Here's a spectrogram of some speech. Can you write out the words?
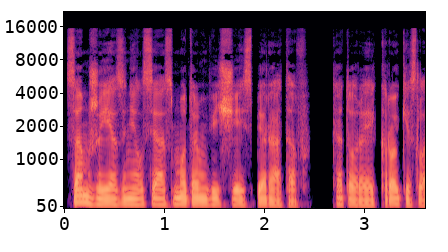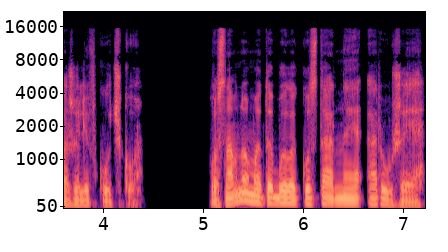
Сам же я занялся осмотром вещей с пиратов, которые кроки сложили в кучку. В основном это было кустарное оружие.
